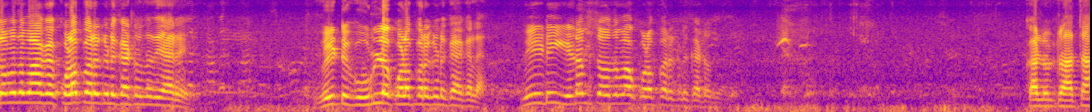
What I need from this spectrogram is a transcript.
சம்மந்தமாக குழப்பம் இருக்குன்னு காட்டுனது யார்? வீட்டுக்கு உள்ள குழப்பம் இருக்குன்னு கேட்கல வீடு இடம் சம்மந்தமாக குழப்பம் இருக்குன்னு காட்டுனது கண்ணு தாத்தா.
